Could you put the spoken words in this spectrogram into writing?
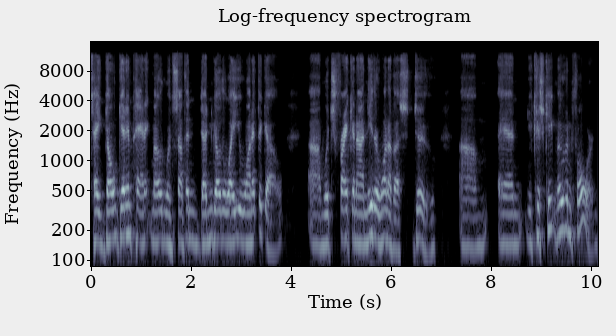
take don't get in panic mode when something doesn't go the way you want it to go um, which Frank and I, neither one of us do. Um, and you just keep moving forward.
